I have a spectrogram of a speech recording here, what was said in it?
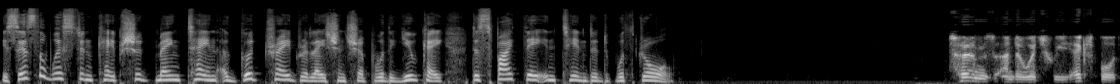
He says the Western Cape should maintain a good trade relationship with the UK despite their intended withdrawal terms under which we export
